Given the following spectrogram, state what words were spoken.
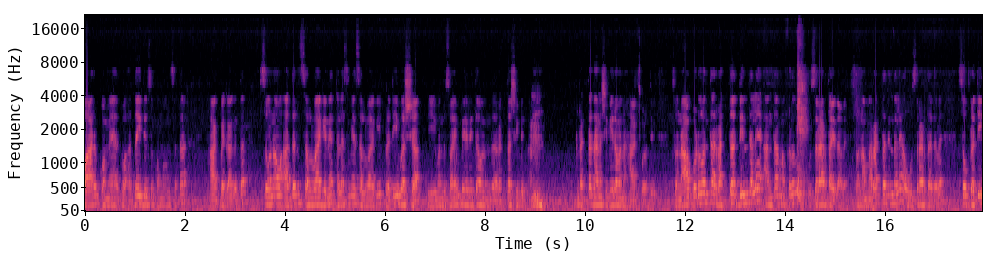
ವಾರಕ್ಕೊಮ್ಮೆ ಅಥವಾ ಹದಿನೈದು ದಿವಸಕ್ಕೊಮ್ಮೆ ಒಂದ್ ಸತ ಹಾಕ್ಬೇಕಾಗತ್ತ. ಸೊ ನಾವು ಅದರ ಸಲುವಾಗಿನೇ ತಲಸಮಿಯ ಸಲುವಾಗಿ ಪ್ರತಿ ವರ್ಷ ಈ ಒಂದು ಸ್ವಯಂ ಪ್ರೇರಿತ ಒಂದು ರಕ್ತ ಶಿಬಿರ ರಕ್ತದಾನ ಶಿಬಿರವನ್ನ ಹಾಕೊಳ್ತೀವಿ. ಸೊ ನಾವು ಕೊಡುವಂತ ರಕ್ತದಿಂದಲೇ ಅಂತ ಮಕ್ಕಳು ಉಸಿರಾಡ್ತಾ ಇದ್ದಾವೆ. ಸೊ ನಮ್ಮ ರಕ್ತದಿಂದಲೇ ಅವು ಉಸಿರಾಡ್ತಾ ಇದ್ದಾವೆ. ಸೊ ಪ್ರತಿ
